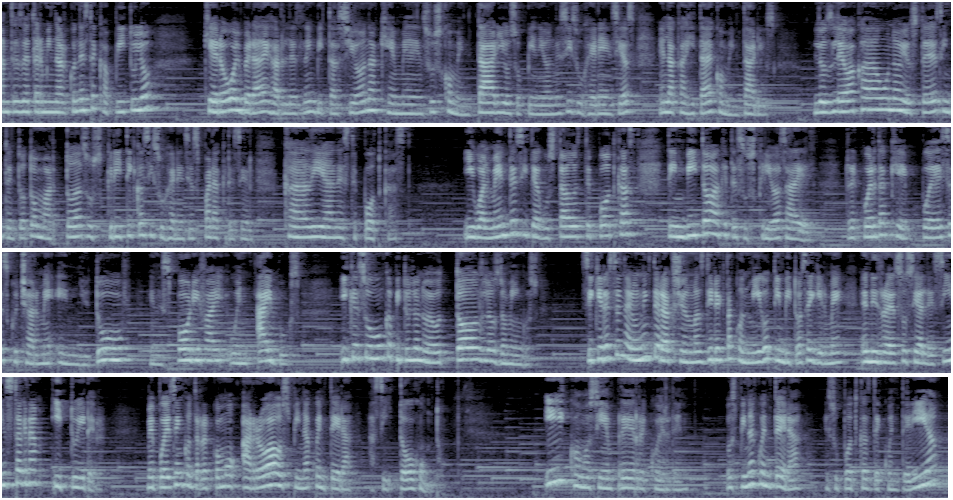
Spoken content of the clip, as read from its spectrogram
Antes de terminar con este capítulo, quiero volver a dejarles la invitación a que me den sus comentarios, opiniones y sugerencias en la cajita de comentarios. Los leo a cada uno de ustedes, intento tomar todas sus críticas y sugerencias para crecer cada día en este podcast. Igualmente, si te ha gustado este podcast, te invito a que te suscribas a él. Recuerda que puedes escucharme en YouTube, en Spotify o en iBooks y que subo un capítulo nuevo todos los domingos. Si quieres tener una interacción más directa conmigo, te invito a seguirme en mis redes sociales Instagram y Twitter. Me puedes encontrar como arroba ospina cuentera, así todo junto. Y como siempre recuerden, Ospina Cuentera es su podcast de cuentería,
